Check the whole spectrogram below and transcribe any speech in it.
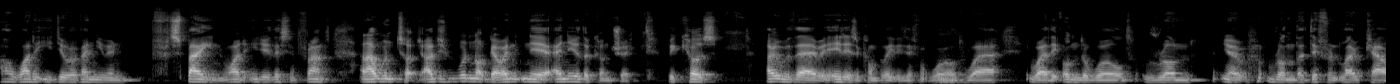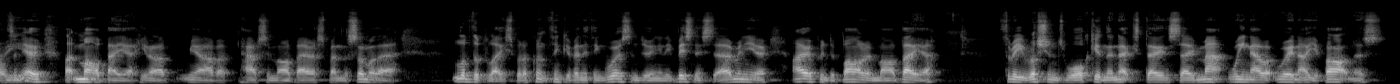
"Oh, why don't you do a venue in Spain? Why don't you do this in France?" And I wouldn't touch. I just would not go near any other country because over there it is a completely different mm. world where where the underworld run you know run the different locales. And you know like Marbella you know I, you know I have a house in Marbella I spend the summer there. Love the place but I couldn't think of anything worse than doing any business there. I mean you know I opened a bar in Marbella three Russians walk in the next day and say Matt we now we're now your partners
